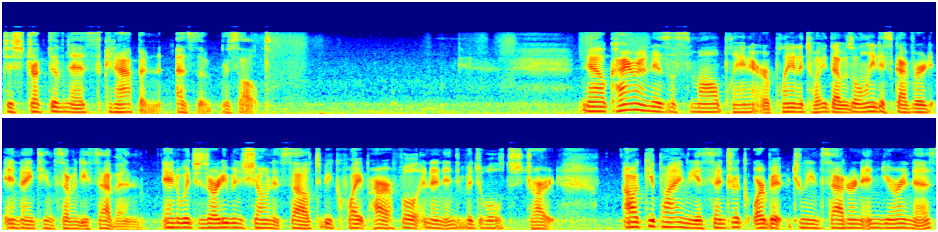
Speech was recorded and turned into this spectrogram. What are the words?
destructiveness can happen as a result. Now, Chiron is a small planet or planetoid that was only discovered in 1977 and which has already been shown itself to be quite powerful in an individual's chart. Occupying the eccentric orbit between Saturn and Uranus,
